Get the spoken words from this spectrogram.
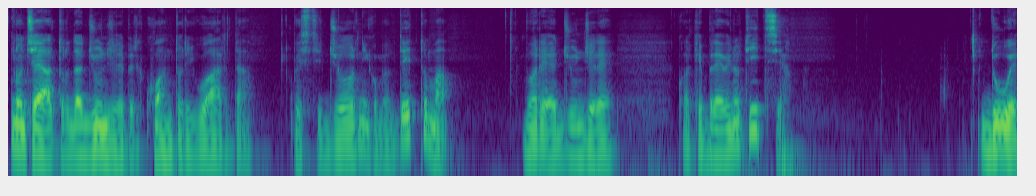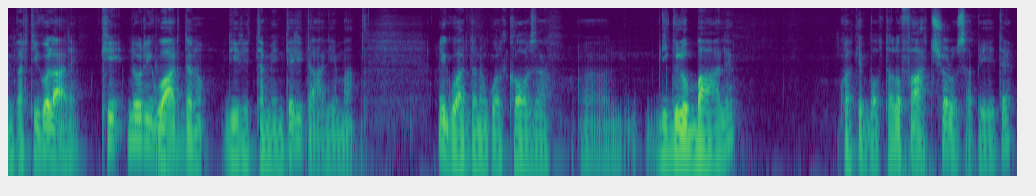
non c'è altro da aggiungere per quanto riguarda questi giorni, come ho detto, ma vorrei aggiungere qualche breve notizia, due in particolare, che non riguardano direttamente l'Italia, ma riguardano qualcosa uh, di globale. Qualche volta lo faccio, lo sapete.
